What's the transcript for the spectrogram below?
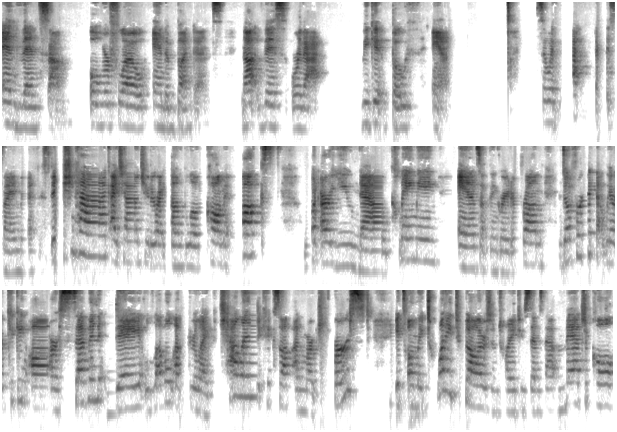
and then some overflow and abundance, not this or that. We get both and. So with that, that is my manifestation hack. I challenge you to write down below the comment box. What are you now claiming and something greater from. And don't forget that we are kicking off our seven day Level Up Your Life challenge. It kicks off on March 1st. It's only $22.22, that magical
